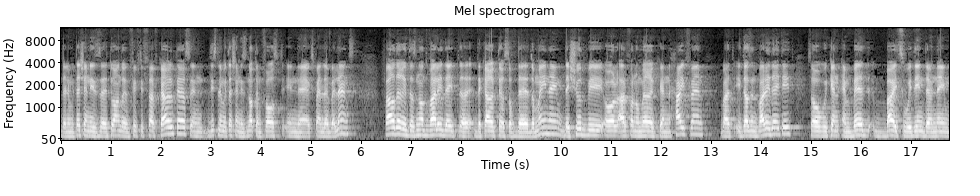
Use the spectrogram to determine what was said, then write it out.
The limitation is uh, 255 characters, and this limitation is not enforced in uh, expand label length. Further, it does not validate the, characters of the domain name. They should be all alphanumeric and hyphen, but it doesn't validate it. So we can embed bytes within the name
